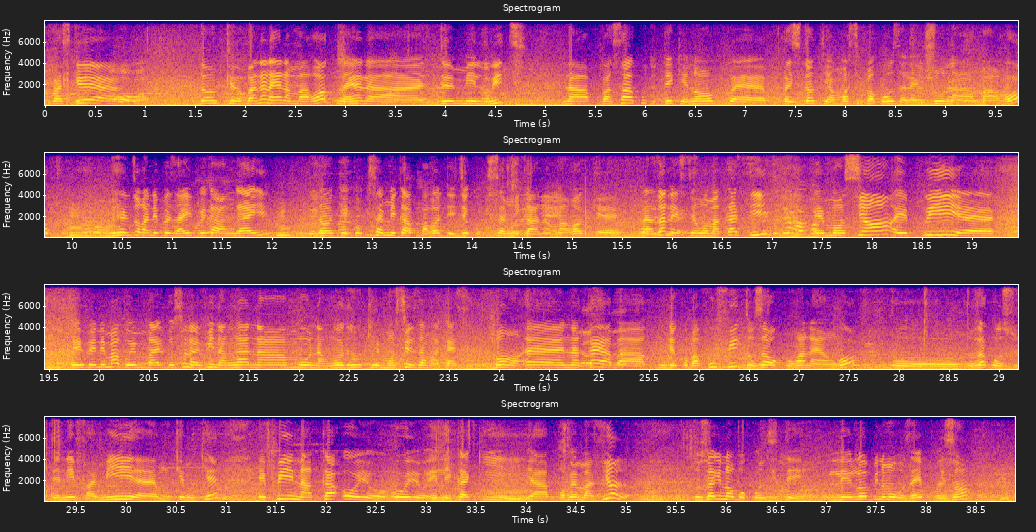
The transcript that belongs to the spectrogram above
Parce que euh, donc euh, banda na ye na maroc na ye na 2008 na pensaka kutu te ke non euh, présidente ya mwasi mpa kozala un jour na maroc. Mais nzoka nde mpe ezalaki mpe kaka ngai donc ekokisami kaka parole de dieu ekokisami kaka na maroc euh, naza na esengo makasi émotion et puis euh, événement boye mbala liboso na vie na ngai namona yango donc émotion eza makasi bon euh, na ka ya bandeko bakufi toza au courant na yango. To- toza kosoutenir famille euh, moke moke et puis na ka oyo oyo elekaki ya problème ya viol tozwaki na bokonzi te. Lelo bino mo bozali présent.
